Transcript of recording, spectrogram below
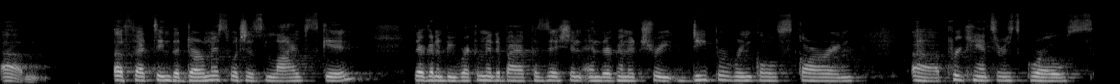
um, affecting the dermis, which is live skin. They're going to be recommended by a physician and they're going to treat deeper wrinkles, scarring, uh, precancerous growths,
